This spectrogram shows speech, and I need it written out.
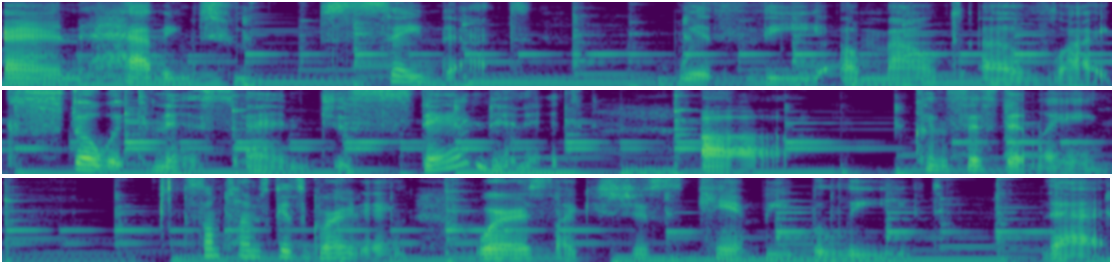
And having to say that with the amount of like stoicness and just stand in it uh consistently sometimes gets grating where it's like it just can't be believed that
